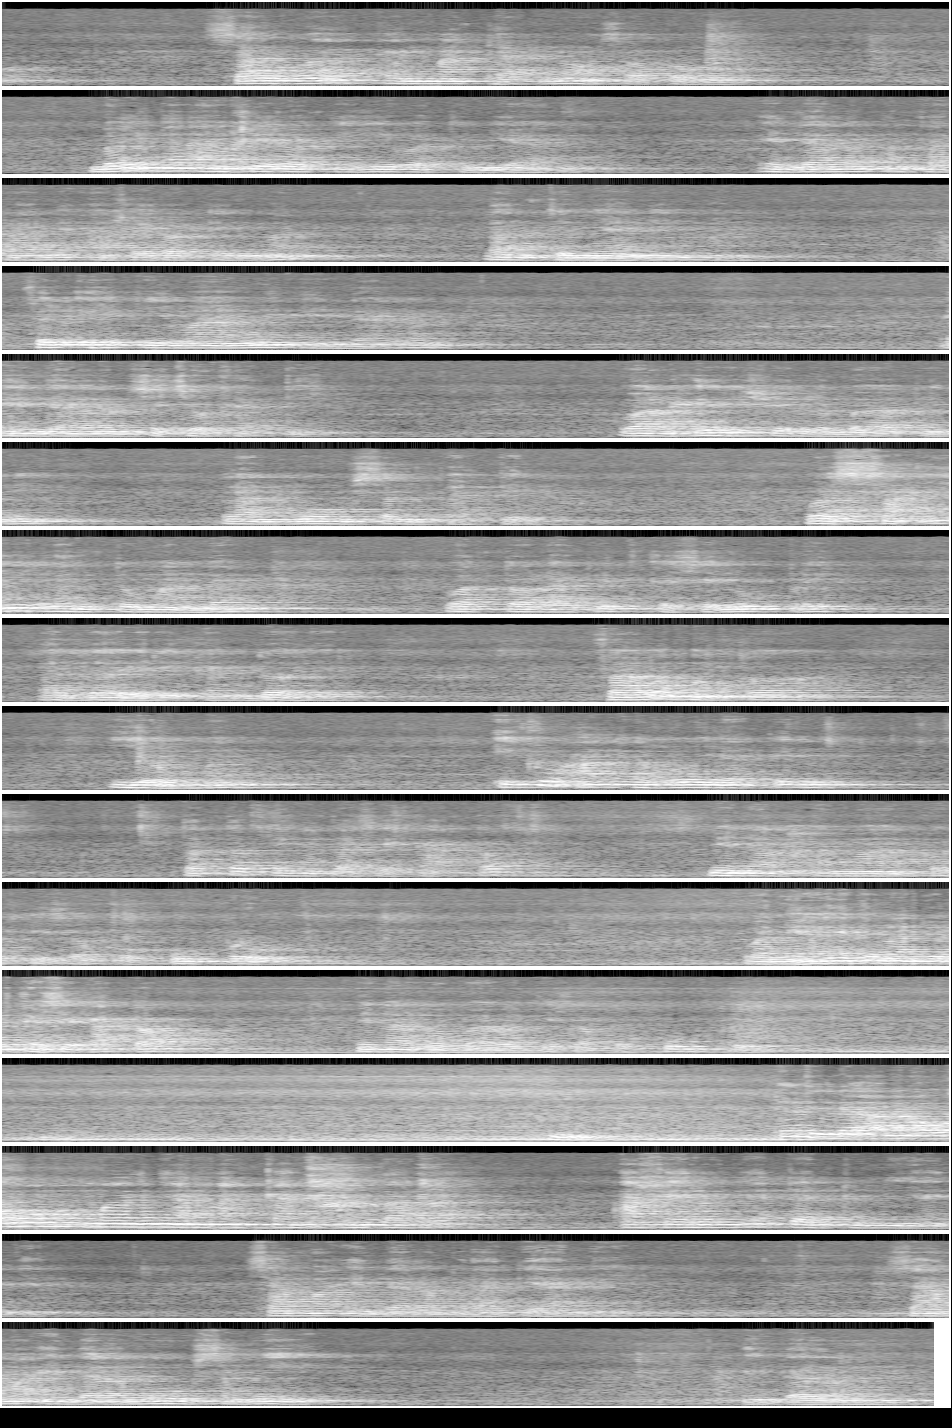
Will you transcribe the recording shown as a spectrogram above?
sawa kang madakno sapa wong baina akhiratihi wa dunyahi ing antarane akhirat iman lan dunyane iman fil ihtimami ing dalam ing dalam sejogati wal hirsil batini lan ngumseng batin. Wasai lan tumandang wa talabit kesinupri al-zahiri kang dohir fawa mongko iya man iku ala ghayatin tetep ing atase katok minal hamakoti sapa kumpru. Wa nihayatun lanjut kasih katok minal ghabawati sapa kumpru. Hmm. Jadi Allah menyamakan antara akhiratnya dan dunianya sama yang dalam perhatian sama yang dalam musengi yang dalam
